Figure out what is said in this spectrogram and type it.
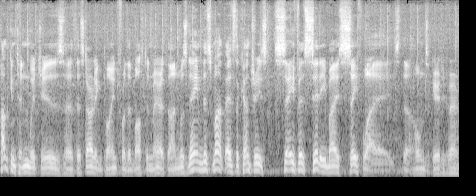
Hopkinton, which is uh, the starting point for the Boston Marathon, was named this month as the country's safest city by Safewise, the home security firm.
